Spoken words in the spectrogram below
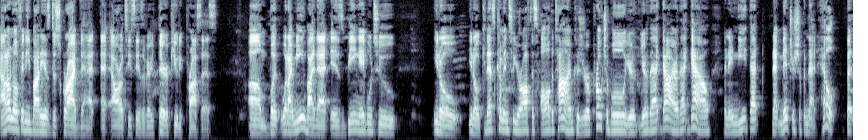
I don't know if anybody has described that at ROTC as a very therapeutic process. Um, but what I mean by that is being able to, you know, you know, cadets come into your office all the time because you're approachable, you're you're that guy or that gal, and they need that that mentorship and that help but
